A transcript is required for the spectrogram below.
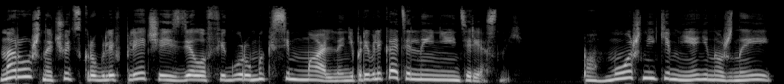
Нарочно чуть скруглив плечи и сделав фигуру максимально непривлекательной и неинтересной. Помощники мне не нужны.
